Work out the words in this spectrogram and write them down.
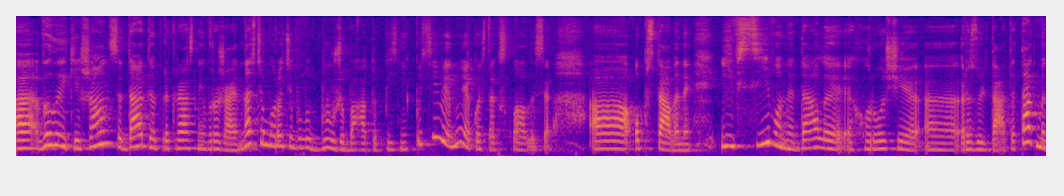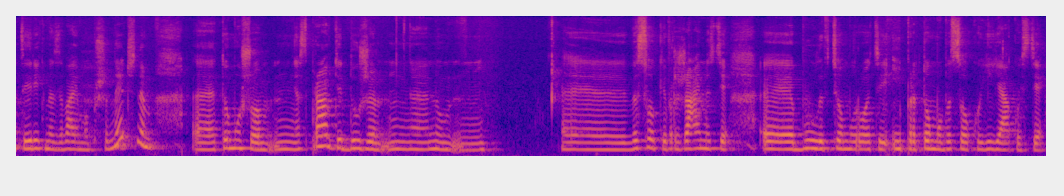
е, великі шанси дати прекрасний врожай. В цьому році було дуже багато пізніх посівів, ну якось так склалися обставини. І всі вони дали хороші е, результати. Так, ми цей рік називаємо пшеничним, е, тому що справді дуже е, ну. Е, Високі врожайності е, були в цьому році і при тому високої якості.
